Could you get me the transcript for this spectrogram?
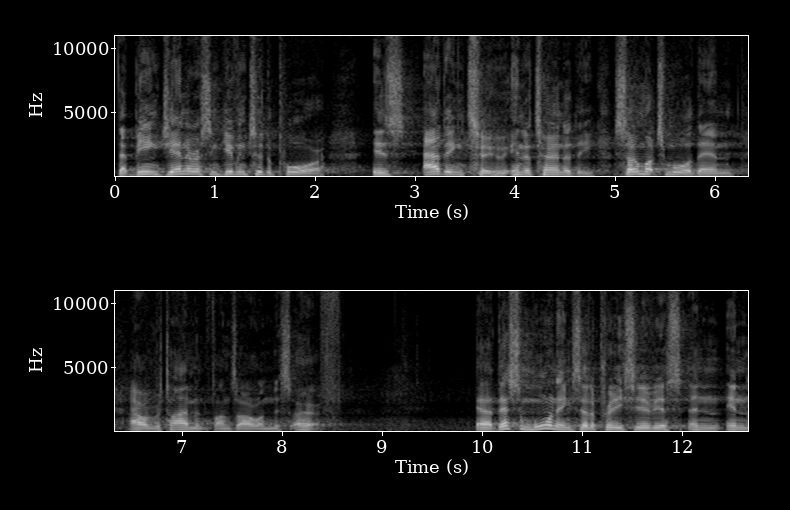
That being generous and giving to the poor is adding to in eternity so much more than our retirement funds are on this earth. Uh, there's some warnings that are pretty serious in, in,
